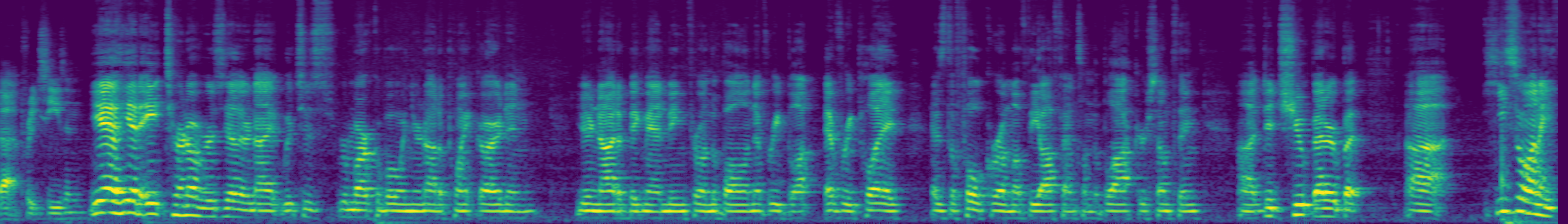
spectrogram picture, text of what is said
uh, preseason. Yeah, he had eight turnovers the other night, which is remarkable when you're not a point guard and you're not a big man being thrown the ball in every block, every play as the fulcrum of the offense on the block or something. Uh, did shoot better, but uh, he's the one he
